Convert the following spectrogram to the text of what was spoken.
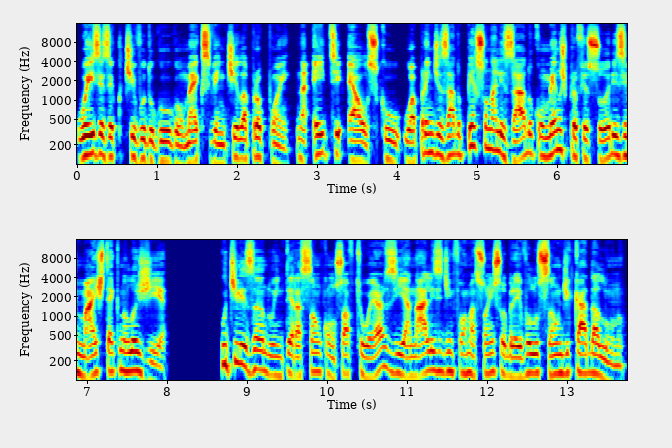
o ex-executivo do Google, Max Ventila, propõe na ATL School o aprendizado personalizado com menos professores e mais tecnologia, utilizando interação com softwares e análise de informações sobre a evolução de cada aluno.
